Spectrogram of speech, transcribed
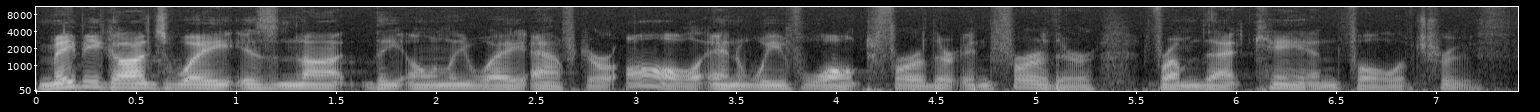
Maybe God's way is not the only way after all. And we've walked further and further from that can full of truth.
